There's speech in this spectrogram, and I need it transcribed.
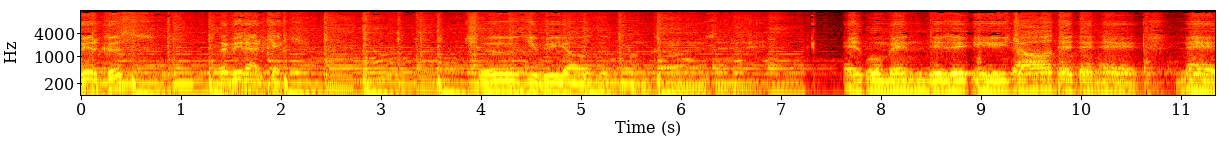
Bir kız ve bir erkek. Çığ gibi yağdık Ankara'nın üzerine. E bu mendili icat edene ne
